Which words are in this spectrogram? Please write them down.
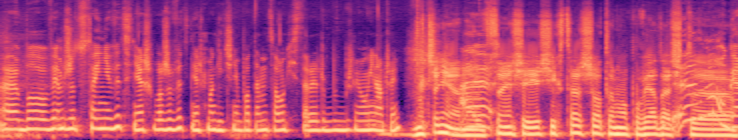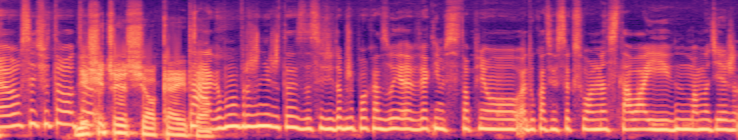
no, e, bo wiem, że tutaj nie wytniesz, chyba że wytniesz magicznie potem całą historię, żeby brzmiało inaczej. znaczy nie, no Ale- w sensie, jeśli chcesz o tym opowiadać, to... E, Mogę, w sensie to... to... Jeśli czujesz się okej, to... Tak, bo mam wrażenie, że to jest dosyć dobrze pokazuje, w jakim stopniu edukacja seksualna stała i mam nadzieję, że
